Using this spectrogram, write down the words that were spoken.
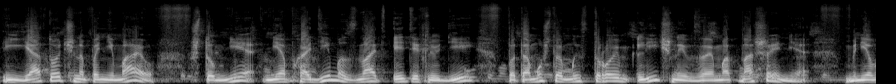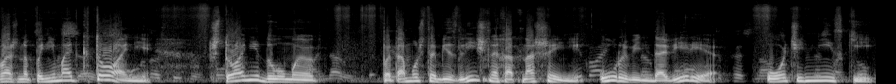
И я точно понимаю, что мне необходимо знать этих людей, потому что мы строим личные взаимоотношения. Мне важно понимать, кто они, что они думают, потому что без личных отношений уровень доверия очень низкий.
